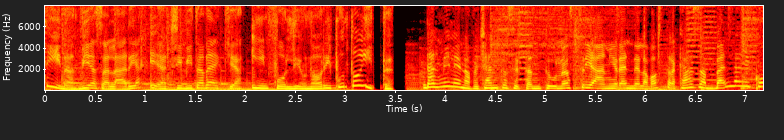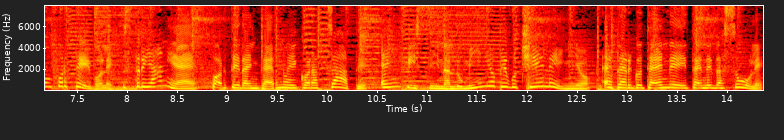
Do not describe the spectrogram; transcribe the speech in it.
Pontina, via Salaria e a Civitavecchia. Info leonori.it Dal 1971 Striani rende la vostra casa bella e confortevole. Striani è porte da interno e corazzate, è infissi in alluminio, PVC e legno, è pergotende e tende da sole,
